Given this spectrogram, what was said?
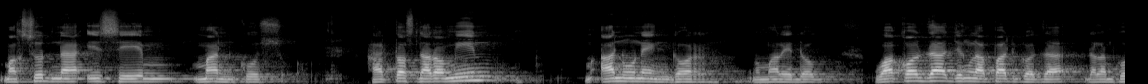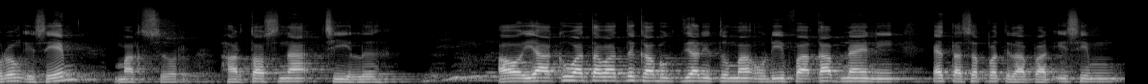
maksudna isim mankus. Hartos naromin anu nenggor numaledog wa qadza jeung lapad goza dalam kurung isim maksur. Hartosna cileuh. Oh yaku wa kabuktian itu mau difakabnaini eta seperti lapan isim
